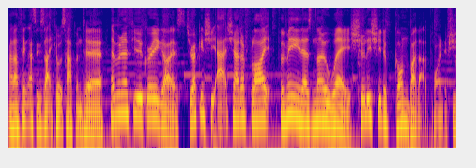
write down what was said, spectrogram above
And I think that's exactly what's happened here. Let me know if you agree, guys. Do you reckon she actually had a flight? For me, there's no way. Surely she'd have gone by that point. If she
